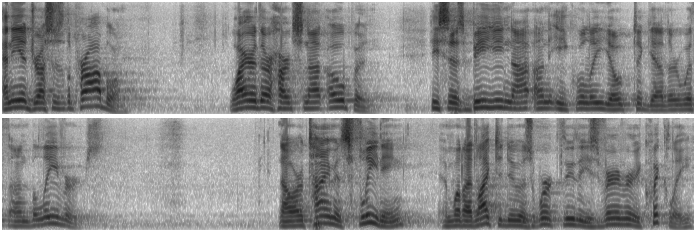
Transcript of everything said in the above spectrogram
And he addresses the problem. Why are their hearts not open? He says, Be ye not unequally yoked together with unbelievers. Now, our time is fleeting, and what I'd like to do is work through these very, very quickly.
